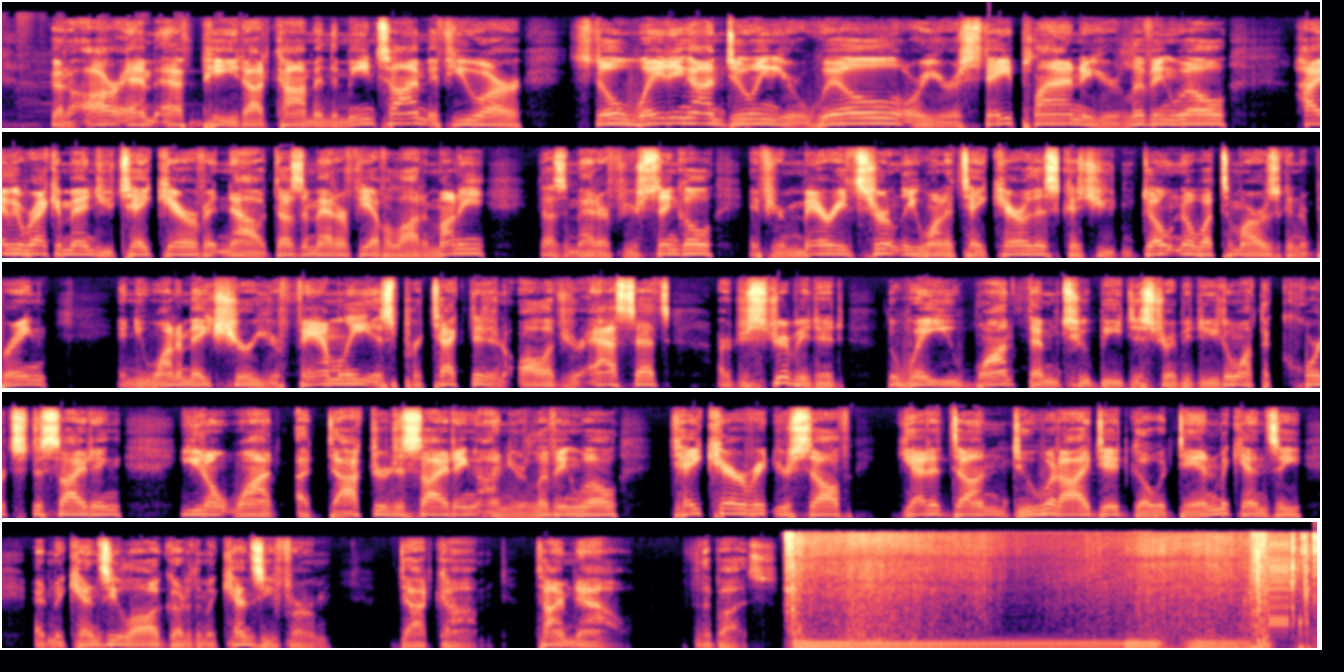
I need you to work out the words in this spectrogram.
go to rmfp.com. In the meantime, if you are still waiting on doing your will or your estate plan or your living will, highly recommend you take care of it now. It doesn't matter if you have a lot of money. It doesn't matter if you're single. If you're married, certainly you want to take care of this because you don't know what tomorrow is going to bring and you want to make sure your family is protected and all of your assets are distributed the way you want them to be distributed. You don't want the courts deciding, you don't want a doctor deciding on your living will. Take care of it yourself. Get it done. Do what I did. Go with Dan McKenzie at McKenzie Law. Go to the McKenzieFirm.com. Time now for the buzz.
